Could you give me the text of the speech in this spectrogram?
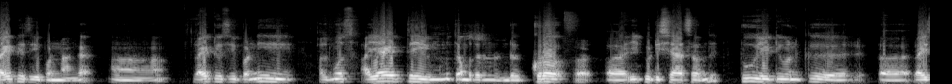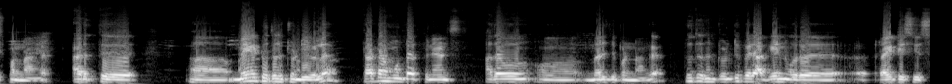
ரைட் ரிசீவ் பண்ணாங்க. ரைட் இஷ்யூ பண்ணி ஆல்மோஸ்ட் ஐயாயிரத்தி முந்நூற்றி ஐம்பத்தி ரெண்டு குரோ ஈக்விட்டி ஷேர்ஸை வந்து டூ எயிட்டி ஒனுக்கு ரைஸ் பண்ணாங்க. அடுத்து மே டூ தௌசண்ட் டுவெண்ட்டிவில் டாடா மோட்டார் ஃபினான்ஸ் அதுவும் மெர்ஜ் பண்ணாங்க. Two thousand twenty five again ஒரு ரைட் இஷ்யூஸ்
